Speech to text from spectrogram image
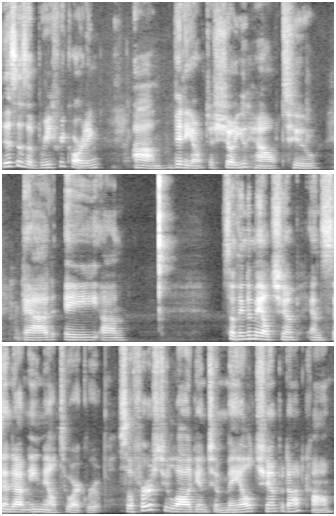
This is a brief recording um, video to show you how to add a um, something to MailChimp and send out an email to our group. So first you log into MailChimp.com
